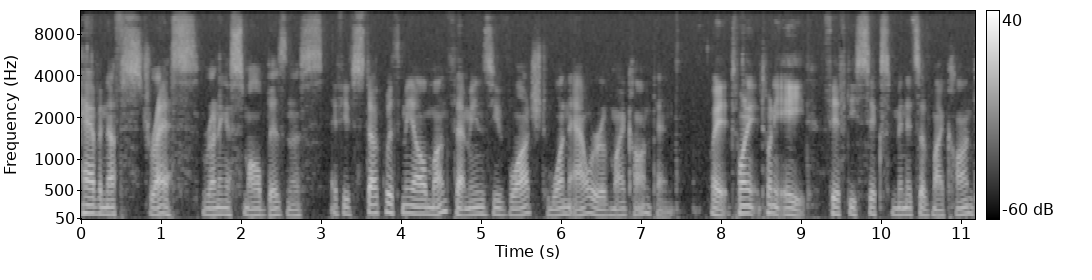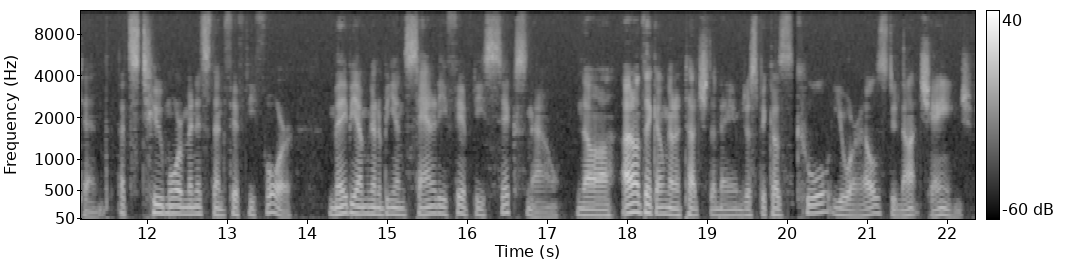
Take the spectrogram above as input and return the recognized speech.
have enough stress running a small business. If you've stuck with me all month, that means you've watched one hour of my content. Wait, 20, 28, 56 minutes of my content. That's two more minutes than 54. Maybe I'm gonna be Insanity 56 now. Nah, I don't think I'm gonna touch the name just because cool URLs do not change.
